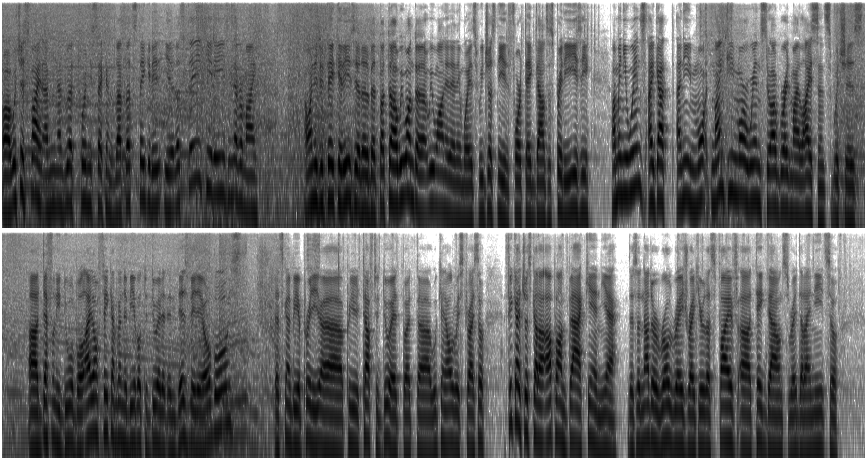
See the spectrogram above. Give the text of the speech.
Uh, which is fine. I mean, I've got 20 seconds left. Let's take it easy. Let's take it easy. Never mind. I wanted to take it easy a little bit, but uh, we won the we won it anyways. We just needed four takedowns. It's pretty easy. How many wins? I got. I need more. 19 more wins to upgrade my license, which is uh, definitely doable. I don't think I'm going to be able to do it in this video, boys. That's going to be a pretty uh, pretty tough to do it, but uh, we can always try. So I think I just gotta up on back in. Yeah, there's another road rage right here. That's five uh, takedowns, right, that I need. So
